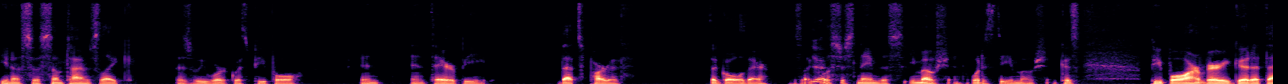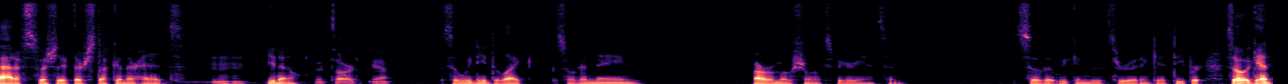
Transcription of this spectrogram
you know so sometimes like as we work with people in in therapy that's part of the goal there it's like Yeah. let's just name this emotion what is the emotion because people aren't very good at that especially if they're stuck in their heads Mhm. you know It's hard. Yeah. so we need to like sort of name our emotional experience and so that we can move through it and get deeper so again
